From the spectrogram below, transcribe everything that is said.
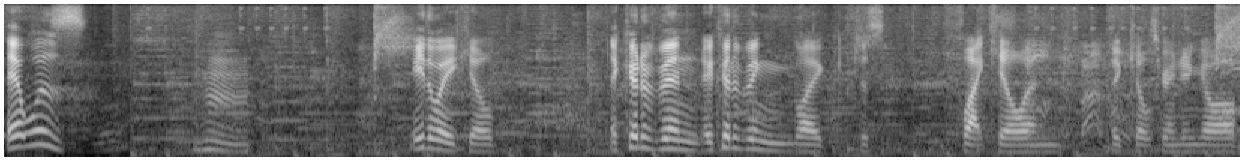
It was, hmm. Either way, he killed. It could have been. It could have been like just flat kill and the kill screen didn't go off.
